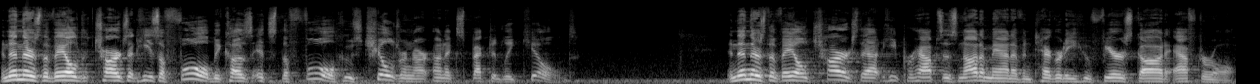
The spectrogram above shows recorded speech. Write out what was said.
And then there's the veiled charge that he's a fool because it's the fool whose children are unexpectedly killed. And then there's the veiled charge that he perhaps is not a man of integrity who fears God after all.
